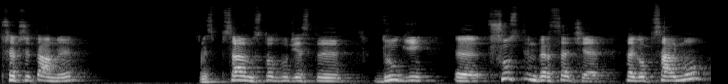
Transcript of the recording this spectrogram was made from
przeczytamy, jest psalm 122, yy, w szóstym wersecie tego psalmu, E,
